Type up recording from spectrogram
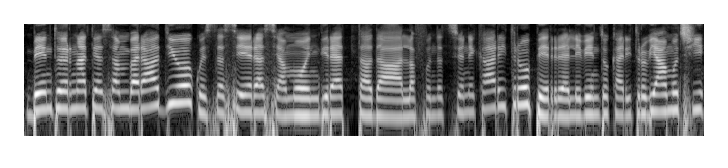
Bentornati a Samba Radio, questa sera siamo in diretta dalla Fondazione Caritro per l'evento Caritroviamoci,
